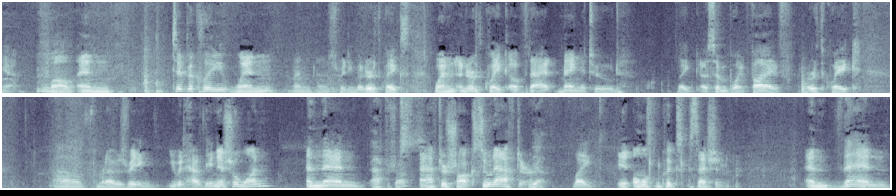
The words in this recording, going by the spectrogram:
Yeah. Well, and typically when and I was reading about earthquakes, when an earthquake of that magnitude, like a seven point five earthquake, uh, from what I was reading, you would have the initial one, and then Aftershocks. aftershock soon after. Yeah. Like it almost in quick succession. And then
